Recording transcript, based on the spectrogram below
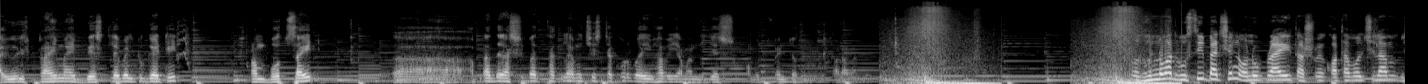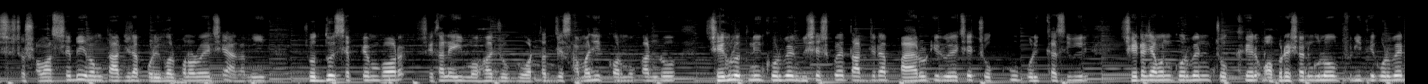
I will try my best level to get it from both side আপনাদের আশীর্বাদ থাকলে আমি চেষ্টা করব এইভাবেই আমার নিজের কমিটমেন্ট যতটুকু করার আমি। তো ধন্যবাদ, বুঝতেই পারছেন। অনুপ্রায় তার সঙ্গে কথা বলছিলাম, বিশিষ্ট সমাজসেবী এবং তার যেটা পরিকল্পনা রয়েছে, আগামী চোদ্দোই সেপ্টেম্বর সেখানে এই মহাযজ্ঞ, অর্থাৎ যে সামাজিক কর্মকাণ্ড, সেগুলো তিনি করবেন। বিশেষ করে তার যেটা প্রায়োরিটি রয়েছে, চক্ষু পরীক্ষা শিবির, সেটা যেমন করবেন, চক্ষের অপারেশনগুলো ফ্রিতে করবেন।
